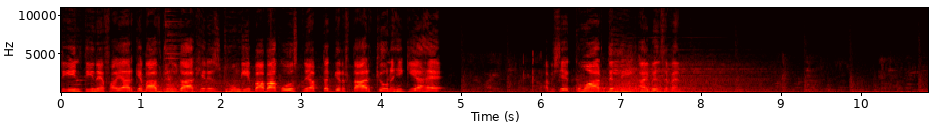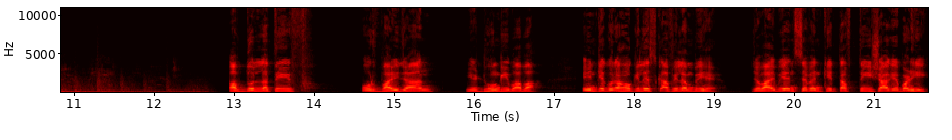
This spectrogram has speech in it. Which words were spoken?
तीन तीन एफआईआर के बावजूद आखिर इस ढोंगी बाबा को उसने अब तक गिरफ़्तार क्यों नहीं किया है? अभिषेक कुमार दिल्ली आई सेवन अब्दुल लतीफ उर्फ़ भाईजान, ये ढोंगी बाबा, इनके गुनाहों की लिस्ट काफ़ी लंबी है। जब आईबीएन सेवन की तफ्तीश आगे बढ़ी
